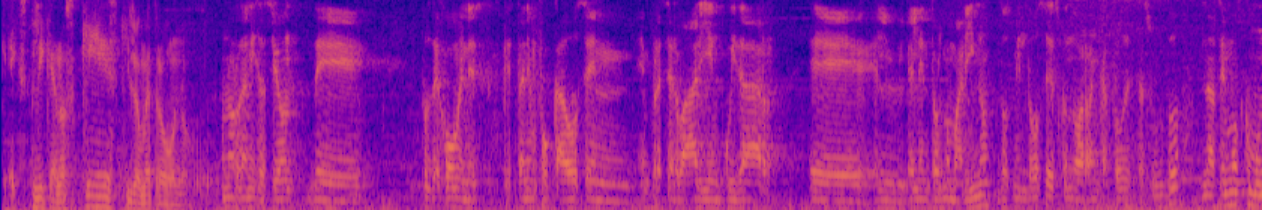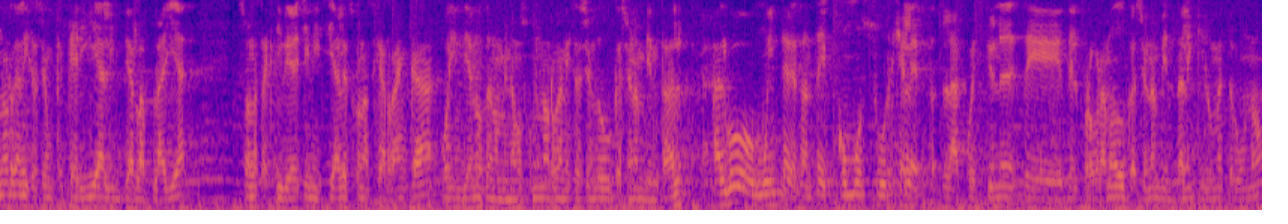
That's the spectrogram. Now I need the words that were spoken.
Explícanos qué es Kilómetro Uno. Una organización de, pues, de jóvenes que están enfocados en, en preservar y en cuidar eh, el, el entorno marino. 2012 es cuando arranca todo este asunto. Nacemos como una organización que quería limpiar la playa. Son las actividades iniciales con las que arranca. Hoy en día nos denominamos como una organización de educación ambiental. Algo muy interesante de cómo surge la, cuestión de- del programa de educación ambiental en Kilómetro 1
